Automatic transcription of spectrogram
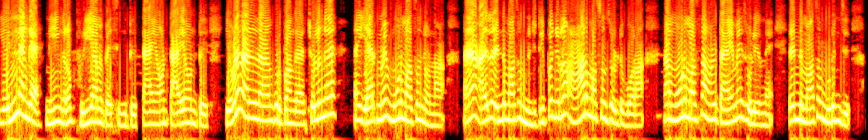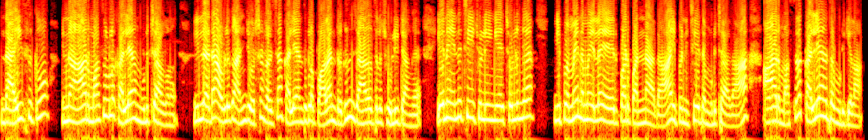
என்னங்க? நீங்களும் புரியாம பேசிக்கிட்டு டயம் டயம்ட்டு எவ்வளவு நல்ல நேரம் கொடுப்பாங்க? சொல்லுங்க. நான் ஏற்கனவே மூணு மாசம் சொன்னான். அதுல ரெண்டு மாசம் முடிஞ்சுட்டு. இப்ப சொல்ல ஆறு மாசம் சொல்லிட்டு போறான். நான் மூணு மாசம் அவனுக்கு டைமே சொல்லியிருந்தேன். ரெண்டு மாசம் முடிஞ்சு. இந்த ஐஸுக்கும் இன்னும் ஆறு மாசத்துக்குள்ள கல்யாணம் முடிச்சாகணும். இல்லாட்டா அவளுக்கு அஞ்சு வருஷம் கழிச்சா கல்யாணத்துக்குள்ள பலன் இருக்குன்னு ஜாதகத்துல சொல்லிட்டாங்க. என்ன என்ன செய்ய சொல்லிங்க சொல்லுங்க. இப்பமே நம்ம எல்லாம் ஏற்பாடு பண்ணாதான் இப்ப நிச்சயத்தை முடிச்சாதான் ஆறு மாசத்துல கல்யாணத்தை முடிக்கலாம்.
